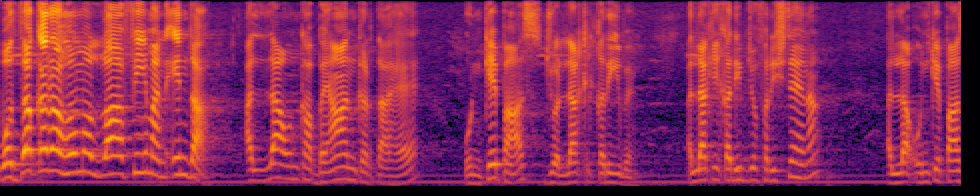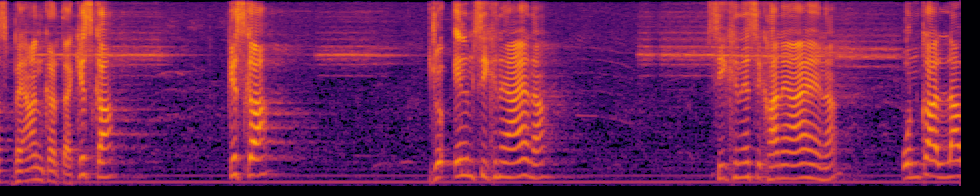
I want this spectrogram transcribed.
व ज़कर इंदा। अल्लाह उनका बयान करता है, उनके पास जो अल्लाह के करीब है। अल्लाह के करीब जो फरिश्ते हैं ना, अल्लाह उनके पास बयान करता है। किसका? किसका? जो इल्म सीखने आए ना, सीखने सिखाने आए हैं ना, उनका अल्लाह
